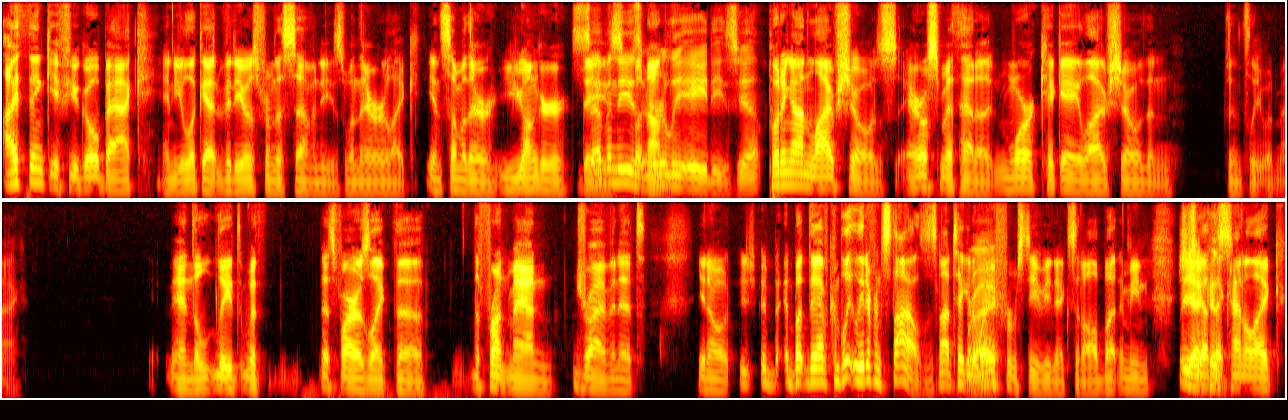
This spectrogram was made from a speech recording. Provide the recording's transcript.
I think if you go back and you look at videos from the 70s when they were like in some of their younger days, Seventies, putting on- early eighties. yeah, putting on live shows, Aerosmith had a more kick A live show than than Fleetwood Mac. And the lead with as far as like the the front man driving it, you know, but they have completely different styles. It's not taken away from Stevie Nicks at all, but I mean, she's Yeah, got that kind of like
